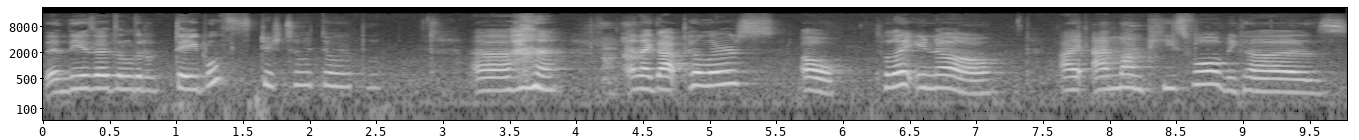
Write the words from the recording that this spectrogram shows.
Then these are the little tables. They're so adorable. Uh, and I got pillars. Oh, to let you know, I, I'm on peaceful because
